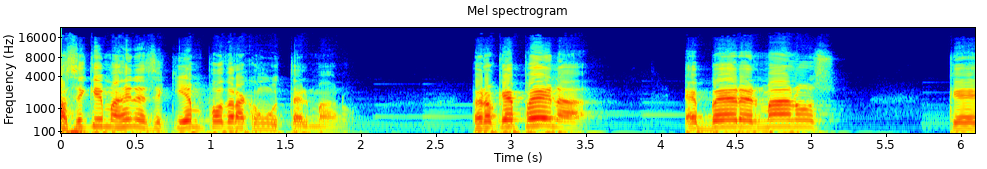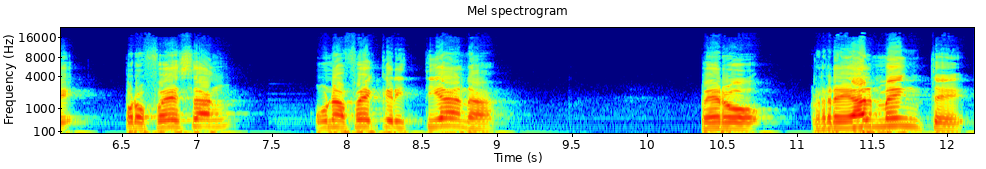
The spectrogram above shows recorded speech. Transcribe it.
Así que imagínense quién podrá con usted, hermano. Pero qué pena es ver hermanos que profesan una fe cristiana, pero realmente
